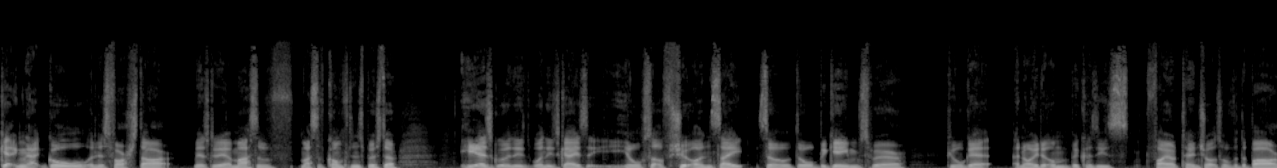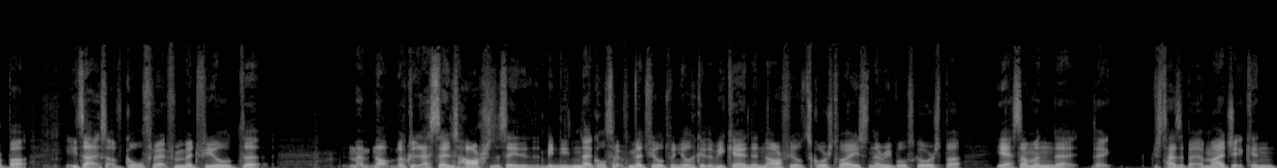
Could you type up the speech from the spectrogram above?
getting that goal in his first start is going to be a massive massive confidence booster. He is going to be one of these guys that he'll sort of shoot on sight, so there will be games where people get annoyed at him because he's fired ten shots over the bar, but he's that sort of goal threat from midfield that not that sounds harsh to say that been needing that goal threat from midfield when you look at the weekend and Arfield scores twice and Aribo scores, but yeah, someone that that just has a bit of magic. And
